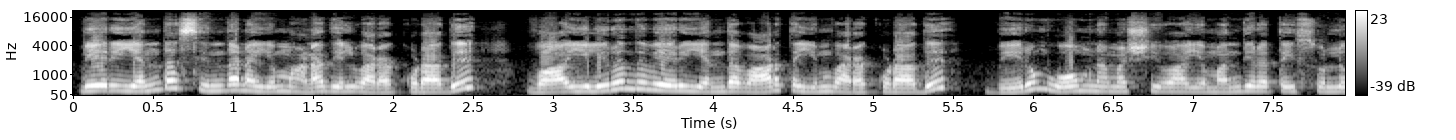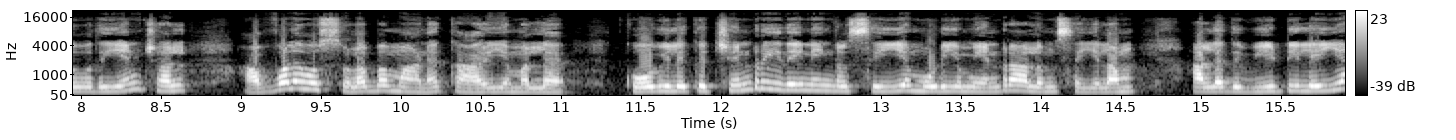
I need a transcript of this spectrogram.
வேறு எந்த சிந்தனையும் மனதில் வரக்கூடாது. வாயிலிருந்து வேறு எந்த வார்த்தையும் வரக்கூடாது. வெறும் ஓம் நம சிவாய மந்திரத்தை சொல்லுவது என்றால் அவ்வளவு சுலபமான காரியமல்ல. கோவிலுக்கு சென்று இதை நீங்கள் செய்ய முடியும் என்றாலும் செய்யலாம். அல்லது வீட்டிலேயே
